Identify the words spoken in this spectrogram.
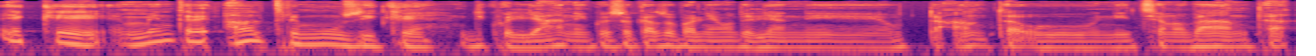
è che mentre altre musiche di quegli anni, in questo caso parliamo degli anni 80 o inizio 90,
